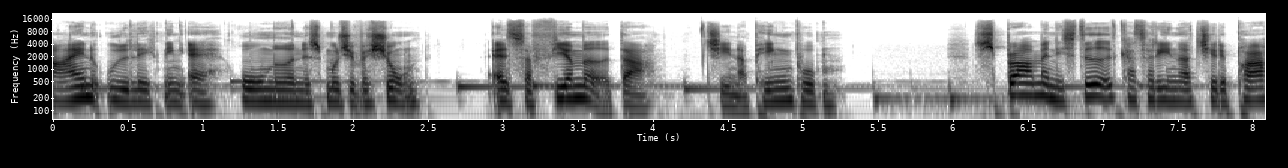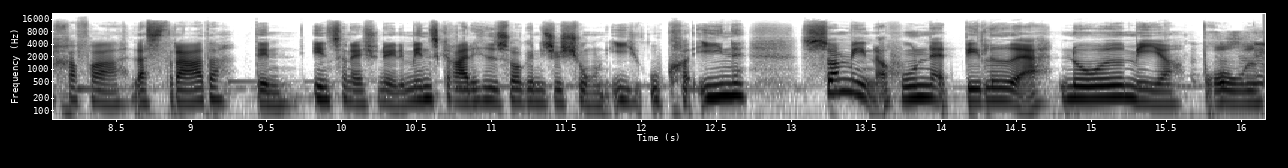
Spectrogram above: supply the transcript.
egen udlægning af romødernes motivation. Altså firmaet, der tjener penge på dem. Spørger man i stedet Katarina Tcherepacha fra La Strada, den internationale menneskerettighedsorganisation i Ukraine, så mener hun, at billedet er noget mere broet.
